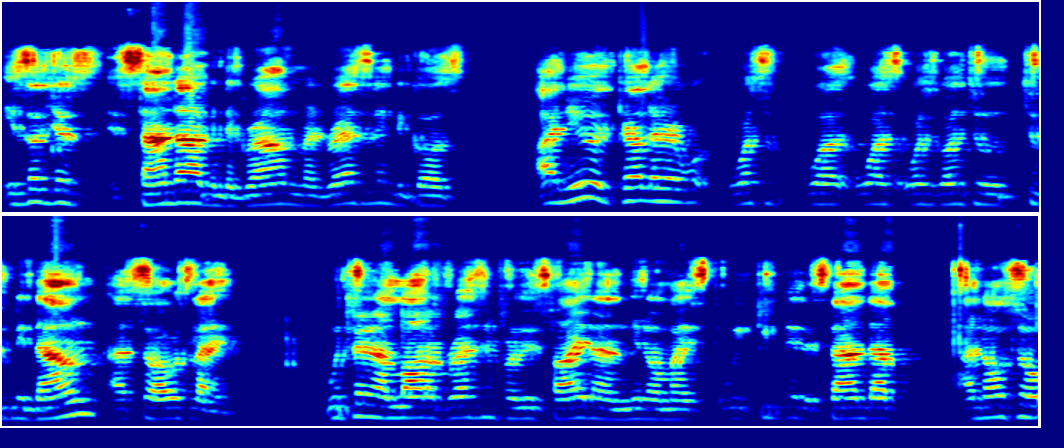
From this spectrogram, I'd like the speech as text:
it's not just stand up in the ground my wrestling because I knew Kelleher was was was was going to took me down, and so I was like, we train a lot of wrestling for this fight, and you know, my we keep doing the stand up, and also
